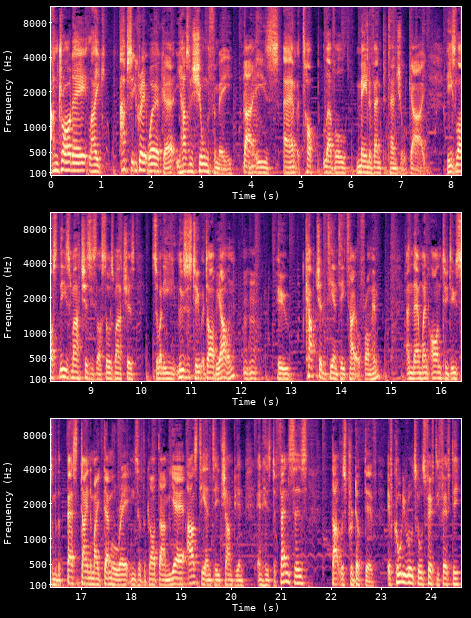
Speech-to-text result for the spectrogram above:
Andrade, like, absolutely great worker. He hasn't shown for me that he's um, a top level main event potential guy. He's lost these matches, he's lost those matches. So when he loses to a Darby Allin, who captured the TNT title from him, and then went on to do some of the best dynamite demo ratings of the goddamn year as TNT champion in his defenses, that was productive. If Cody Rhodes goes 50 50,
